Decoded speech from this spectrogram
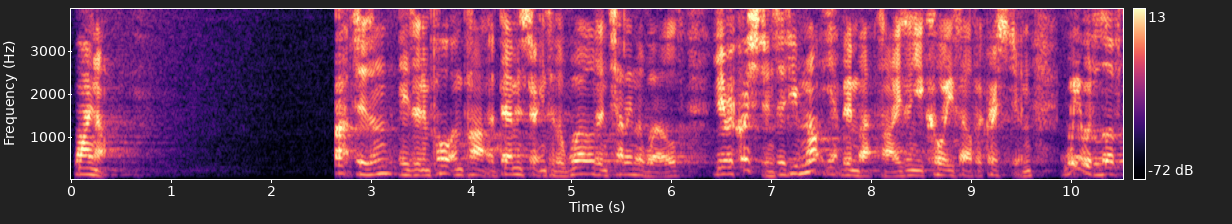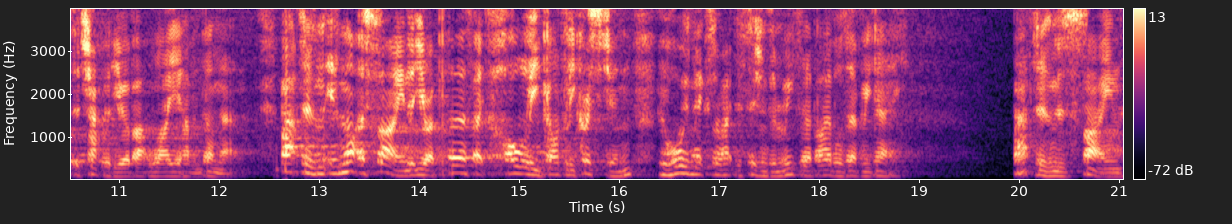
why not? Baptism is an important part of demonstrating to the world and telling the world you're a Christian. So if you've not yet been baptized and you call yourself a Christian, we would love to chat with you about why you haven't done that. Baptism is not a sign that you're a perfect, holy, godly Christian who always makes the right decisions and reads their Bibles every day. Baptism is a sign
